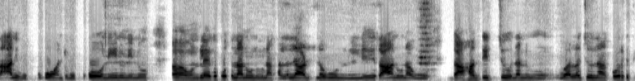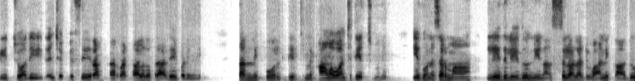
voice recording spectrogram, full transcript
రాని ఒప్పుకో అంటే ఒప్పుకో నేను నిన్ను ఉండలేకపోతున్నాను నువ్వు నా కళ్ళల్లో ఆడుతున్నావు రా నువ్వు నాకు దాహం తీర్చు నన్ను వలచు నా కోరిక తీర్చు అది అని చెప్పేసి రకరకాలుగా ప్రాధాయపడింది. తన్ని కోరిక తీర్చమని కామవాంచి తీర్చమని ఈ గుణశర్మ లేదు లేదు నేను అస్సలు అలాంటి వాడిని కాదు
